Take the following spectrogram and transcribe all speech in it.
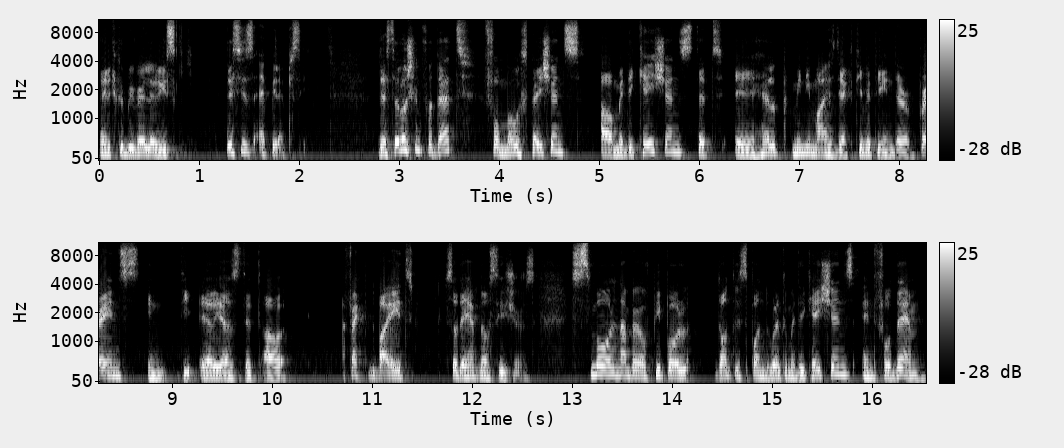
And it could be very risky. This is epilepsy. The solution for that, for most patients, are medications that uh, help minimize the activity in their brains in the areas that are affected by it, so they have no seizures. Small number of people don't respond well to medications, and for them,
